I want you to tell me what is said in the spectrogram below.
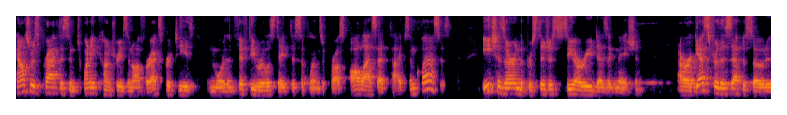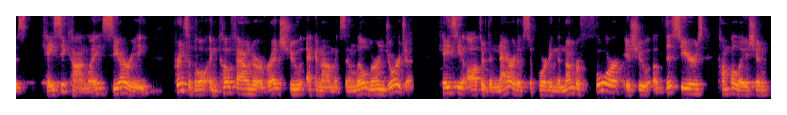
counselors practice in 20 countries and offer expertise in more than 50 real estate disciplines across all asset types and classes. Each has earned the prestigious CRE designation. Our guest for this episode is Casey Conway, CRE, principal and co founder of Red Shoe Economics in Lilburn, Georgia. Casey authored the narrative supporting the number four issue of this year's compilation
